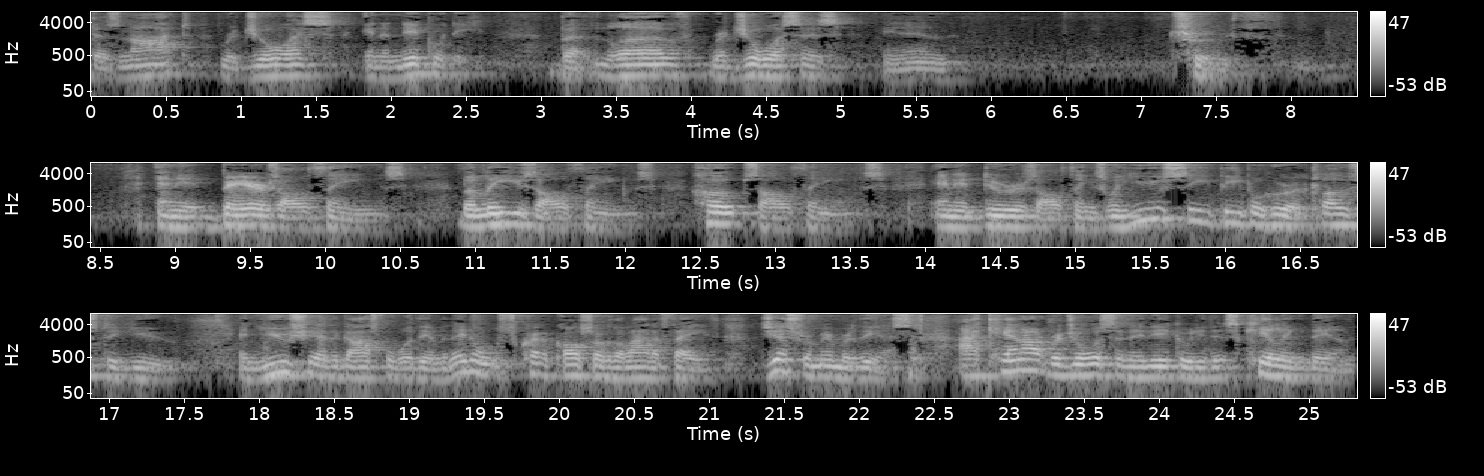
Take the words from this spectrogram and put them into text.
does not rejoice in iniquity but love rejoices in truth. And it bears all things, believes all things, hopes all things, and endures all things. When you see people who are close to you, and you share the gospel with them, and they don't cross over the line of faith, just remember this I cannot rejoice in the iniquity that's killing them.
